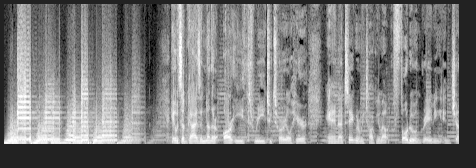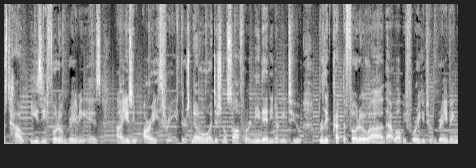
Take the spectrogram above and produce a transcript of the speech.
Thank you. Hey, what's up, guys? Another RE3 tutorial here, and uh, today we're going to be talking about photo engraving and just how easy photo engraving is uh, using RE3. There's no additional software needed. You don't need to really prep the photo uh, that well before you get to engraving.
